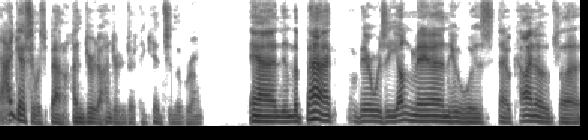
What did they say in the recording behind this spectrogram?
I guess there was about 100, 150 kids in the room. And in the back, there was a young man who was you know, kind of uh,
